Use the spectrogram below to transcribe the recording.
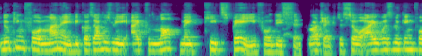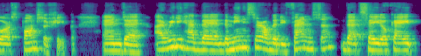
looking for money because obviously I could not make kids pay for this uh, project. So I was looking for sponsorship. And uh, I really had the, the Minister of the Defense that said, okay,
